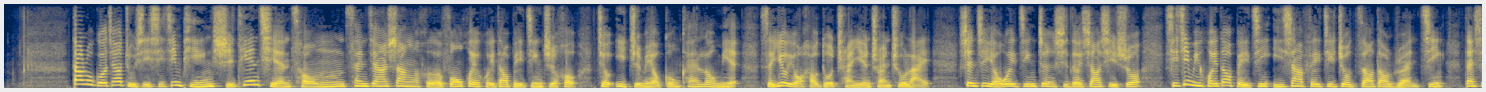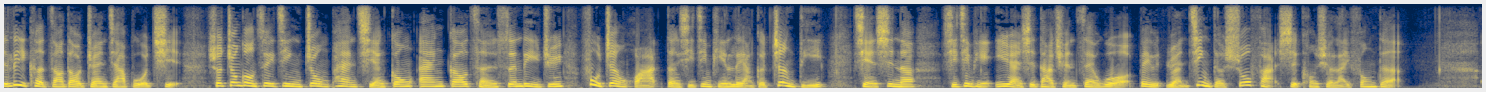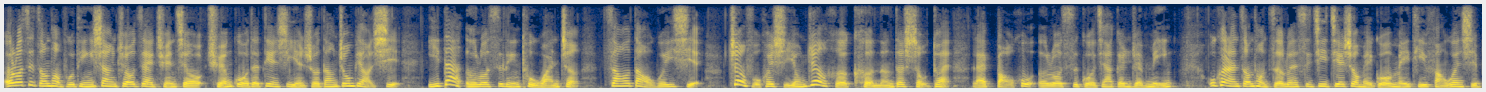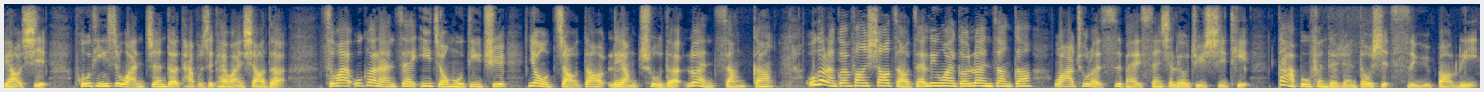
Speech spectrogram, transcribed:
大陆国家主席习近平十天前从参加上合峰会回到北京之后，就一直没有公开露面，所以又有好多传言传出来，甚至有未经证实的消息说，习近平回到北京一下飞机就遭到软禁，但是立刻遭到专家驳斥，说中共最近重判前公安高层孙立军、傅政华等习近平两个政敌，显示呢，习近平依然是大权在握，被软禁的说法是空穴来风的。俄罗斯总统普京上周在全球全国的电视演说当中表示，一旦俄罗斯领土完整遭到威胁，政府会使用任何可能的手段来保护俄罗斯国家跟人民。乌克兰总统泽伦斯基接受美国媒体访问时表示，普亭是玩真的，他不是开玩笑的。此外，乌克兰在伊久姆地区又找到两处的乱葬岗，乌克兰官方稍早在另外一个乱葬岗挖出了四百三十六具尸体，大部分的人都是死于暴力。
